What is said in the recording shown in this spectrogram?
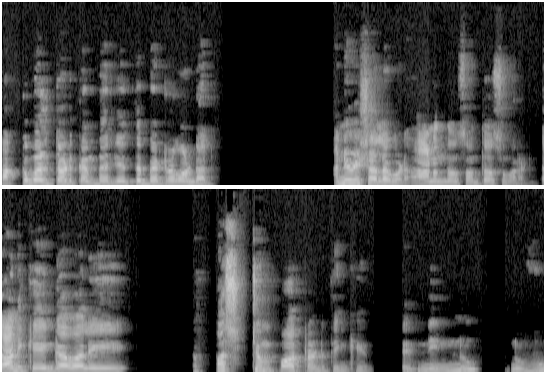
పక్క వాళ్ళతోటి కంపేర్ చేస్తే బెటర్‌గా ఉండాలి. అన్ని విషయాల్లో కూడా ఆనందం, సంతోషం అనండి. ఏం కావాలి? ఫస్ట్ ఇంపార్టెంట్ థింగ్ ఏంటంటే నిన్ను నువ్వు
